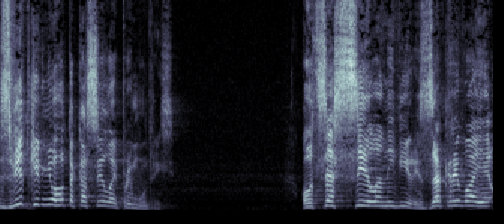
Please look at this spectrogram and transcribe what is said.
звідки в нього така сила і премудрість? Оце сила невіри, закриває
